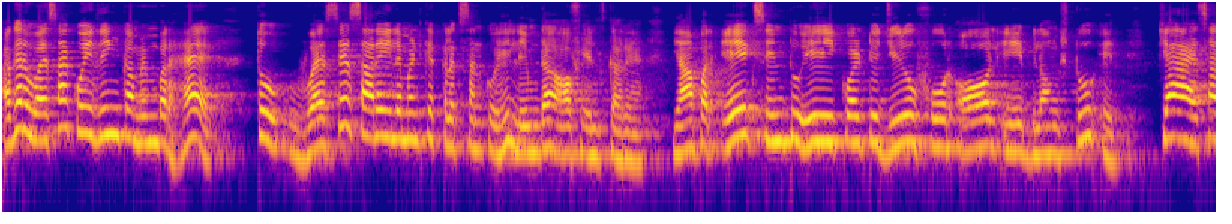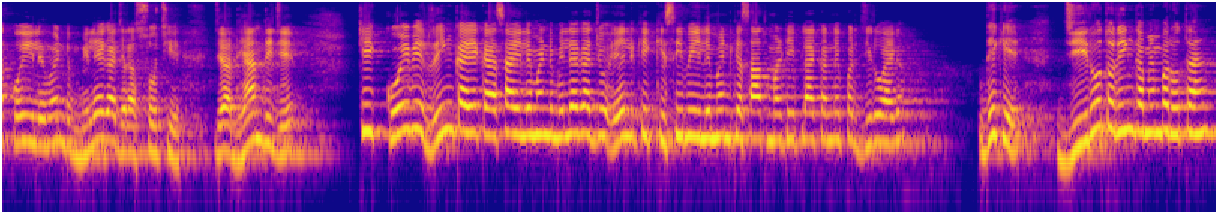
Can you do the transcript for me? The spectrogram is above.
अगर वैसा कोई रिंग का मेंबर है तो वैसे सारे एलिमेंट के कलेक्शन को ही लिमडा ऑफ़ एल कर रहे हैं। यहाँ पर X into A equal to zero for all A belongs to L क्या ऐसा कोई एलिमेंट मिलेगा? जरा सोचिए। जरा ध्यान दीजिए कि कोई भी रिंग का एक ऐसा एलिमेंट मिलेगा जो एल के किसी भी एलिमेंट के साथ मल्टीप्लाई करने पर ज़ीरो आएगा। देखिए ज़ीरो तो रिंग का मेंबर होता है।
